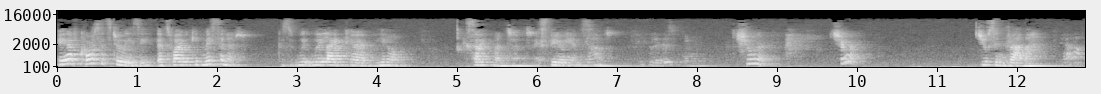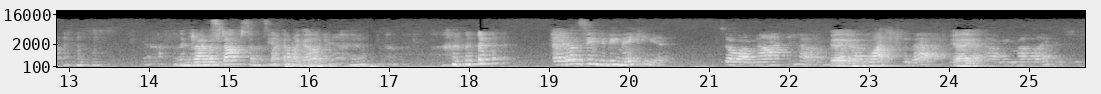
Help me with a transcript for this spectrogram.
Yeah, of course it's too easy. That's why we keep missing it. Because we, we like, uh, you know, excitement and experience. Yeah. And People at this point. Sure, sure. Juicing drama. Yeah. Yeah. And then drama stops and it's like, oh my god. And I don't seem to be making it. So I'm not, you know, Yeah, yeah. I've watched for that. Yeah, yeah. I mean, my life is just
